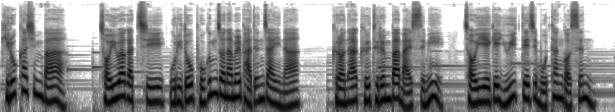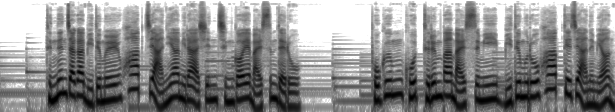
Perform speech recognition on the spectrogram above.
기록하신 바 저희와 같이 우리도 복음 전함을 받은 자이나 그러나 그 들은 바 말씀이 저희에게 유익되지 못한 것은 듣는 자가 믿음을 화합지 아니함이라 하신 증거의 말씀대로 복음 곧 들은 바 말씀이 믿음으로 화합되지 않으면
